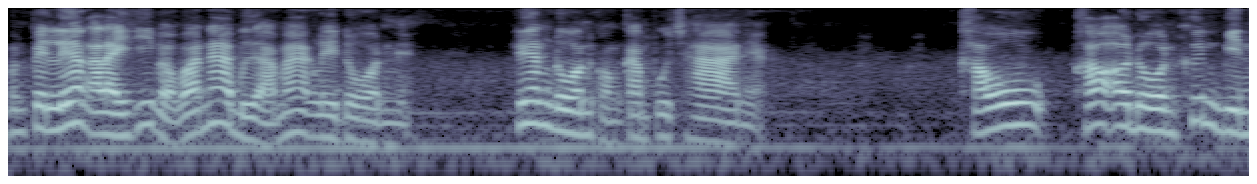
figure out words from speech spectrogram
มันเป็นเรื่องอะไรที่แบบว่าน่าเบื่อมากเลยโดนเนี่ย เรื่องโดนของกัมพูชาเนี่ยเขาเขาเอาโดนขึ้นบิน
